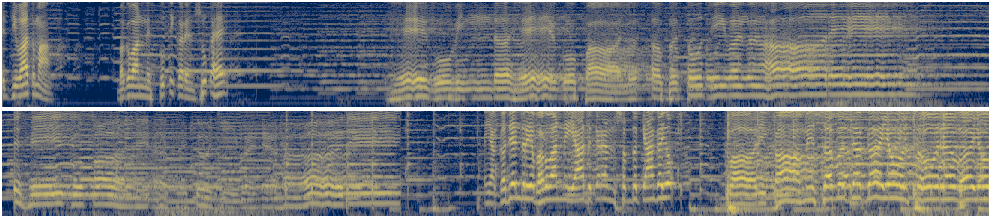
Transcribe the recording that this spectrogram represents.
એ જીવાતમાં ભગવાનને સ્તુતિ કરે ને શું કહે? હે ગોવિંદ હે ગોપાલ અબ તો જીવન હારે. હે ગોપાલ અબ તો જીવન હારે. અહીંયા ગજેન્દ્ર એ ભગવાનને યાદ કર્યા શબ્દ ક્યાં ગયો? દ્વારિકા મે શબ્દ ગયો સોર ભયો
